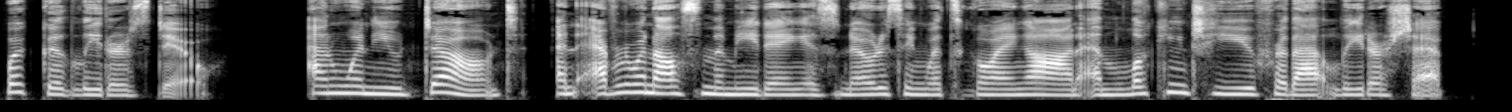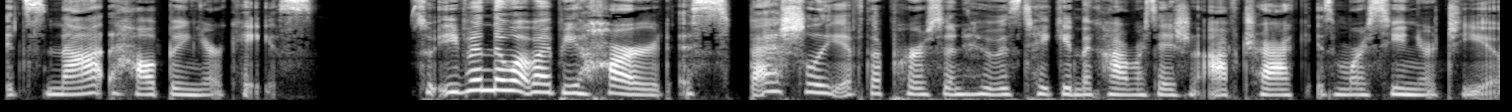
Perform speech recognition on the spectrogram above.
what good leaders do. And when you don't, and everyone else in the meeting is noticing what's going on and looking to you for that leadership, it's not helping your case. So, even though it might be hard, especially if the person who is taking the conversation off track is more senior to you,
